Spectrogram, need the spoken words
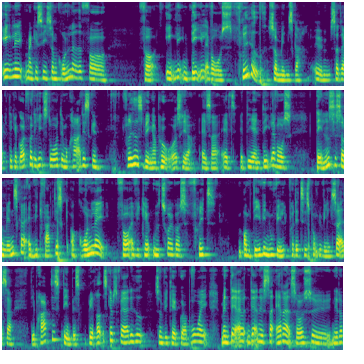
egentlig, man kan sige, som grundlaget for, for egentlig en del af vores frihed som mennesker. Øhm, så der, det kan godt få det helt store demokratiske frihedsvinger på os her. Altså, at, at det er en del af vores dannelse som mennesker, at vi faktisk, og grundlag for, at vi kan udtrykke os frit om det, vi nu vil, på det tidspunkt, vi vil. Så altså, det er praktisk, det er en beredskabsfærdighed, som vi kan gøre brug af, men der, dernæst så er der altså også øh, netop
